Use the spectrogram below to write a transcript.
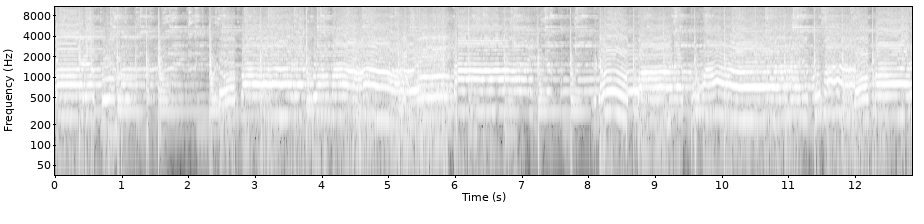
પાર કુમાર ડો પાર કુમાર ડો કુમાર કુમાર ડો કુમાર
